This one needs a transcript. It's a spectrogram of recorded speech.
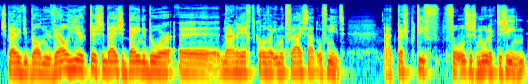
speel ik die bal nu wel hier tussen deze benen door eh, naar de rechterkant waar iemand vrij staat of niet. Nou, het perspectief voor ons is moeilijk te zien.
